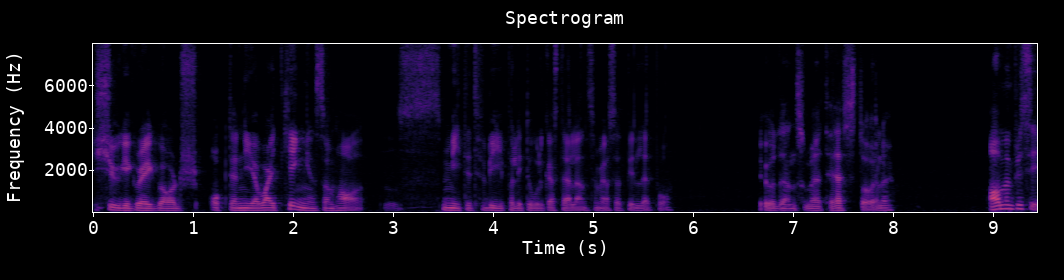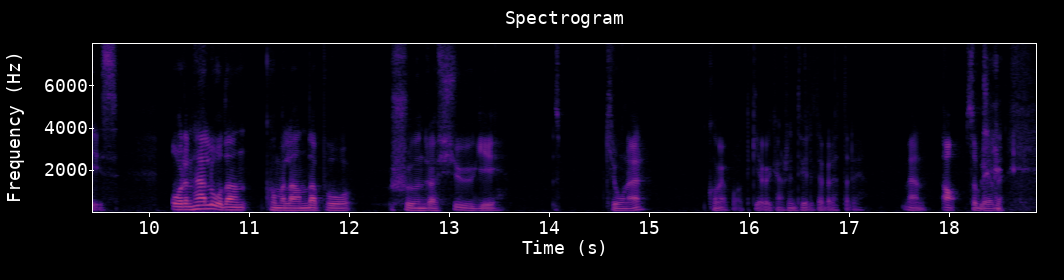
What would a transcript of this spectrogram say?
20 Graveguards och den nya White Kingen som har smitit förbi på lite olika ställen som vi har sett bilder på. Jo, den som är till häst då, eller? Ja, men precis. Och den här lådan kommer landa på 720 kronor. Kom jag på att GW kanske inte vill att jag berättar det. Men ja, så blev det.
